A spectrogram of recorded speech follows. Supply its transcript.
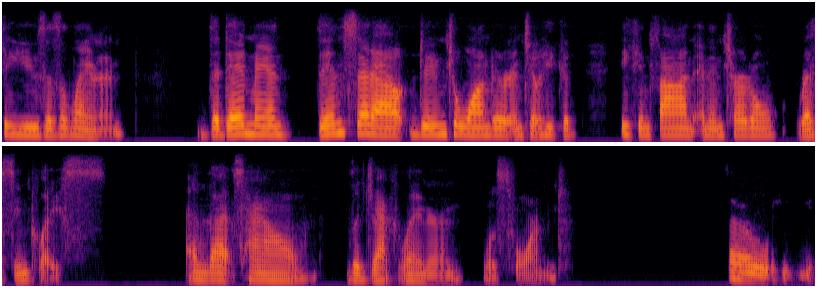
to use as a lantern. The dead man then set out, doomed to wander until he could he can find an eternal resting place. And that's how the jack lantern was formed. So he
